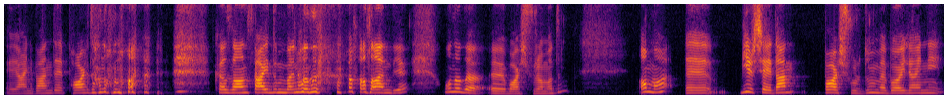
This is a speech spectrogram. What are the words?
E yani ben de pardon ama kazansaydım ben onu falan diye ona da e, başvuramadım. Ama e, bir şeyden başvurdum ve böyle hani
